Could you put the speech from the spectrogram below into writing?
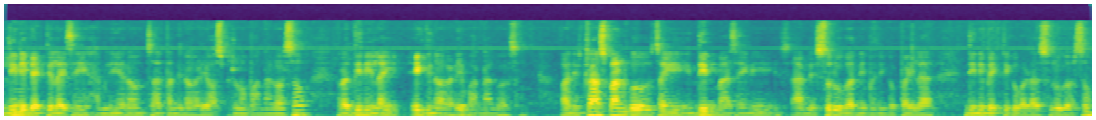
लिने व्यक्तिलाई चाहिँ हामीले अराउन्ड चार पाँच दिन अगाडि हस्पिटलमा भर्ना गर्छौँ र दिनेलाई एक दिन अगाडि भर्ना गर्छौँ। अनि ट्रान्सप्लान्टको चाहिँ दिनमा चाहिँ नि हामीले सुरु गर्ने भनेको पहिला दिने व्यक्तिकोबाट सुरु गर्छौँ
